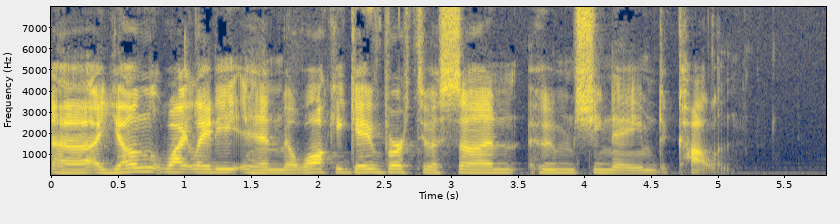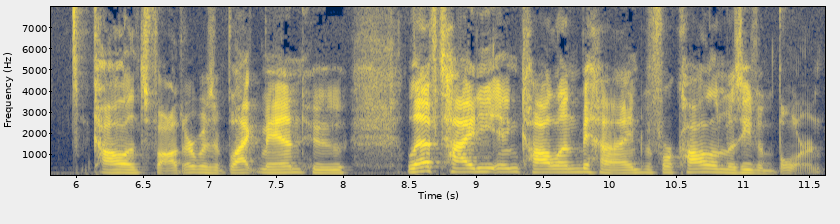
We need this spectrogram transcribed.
uh, a young white lady in Milwaukee gave birth to a son whom she named Colin. Colin's father was a black man who left Heidi and Colin behind before Colin was even born.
